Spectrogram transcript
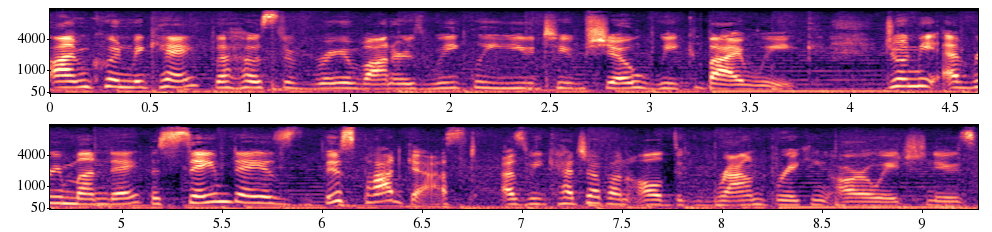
I'm Quinn McKay, the host of Ring of Honor's weekly YouTube show, Week by Week. Join me every Monday, the same day as this podcast, as we catch up on all the groundbreaking ROH news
